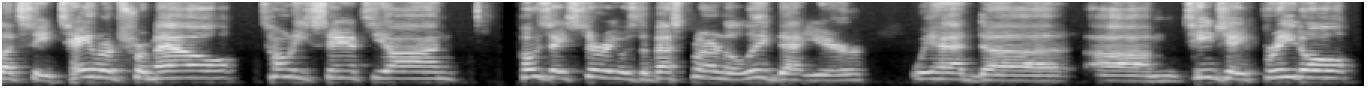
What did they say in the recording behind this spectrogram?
let's see, Taylor Trammell, Tony Santillan, Jose Siri was the best player in the league that year. We had uh, um, T.J. Friedl.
